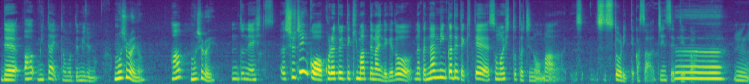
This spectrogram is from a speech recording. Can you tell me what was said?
であ見たいと思って見るの。面白いの？は？面白い？うんとね主人公はこれといって決まってないんだけどなんか何人か出てきてその人たちのまあストーリーっていうかさ人生っていうか、うん、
